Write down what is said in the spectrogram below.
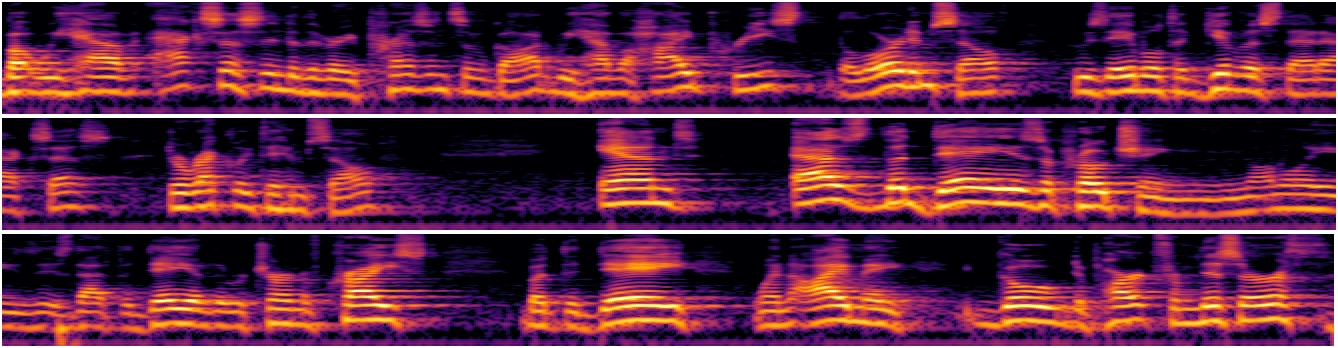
But we have access into the very presence of God. We have a high priest, the Lord Himself, who's able to give us that access directly to Himself. And as the day is approaching, not only is that the day of the return of Christ, but the day when I may go depart from this earth,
